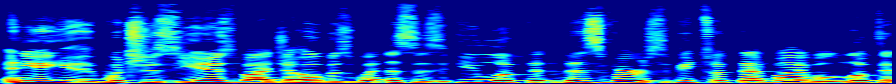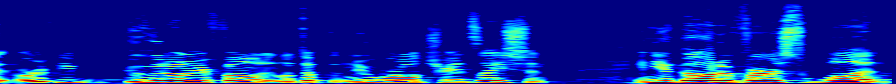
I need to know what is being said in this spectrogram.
and you, which is used by Jehovah's Witnesses. If you looked at this verse, if you took that Bible and looked at, or if you Googled it on your phone and looked up the New World Translation, and you go to verse 1,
